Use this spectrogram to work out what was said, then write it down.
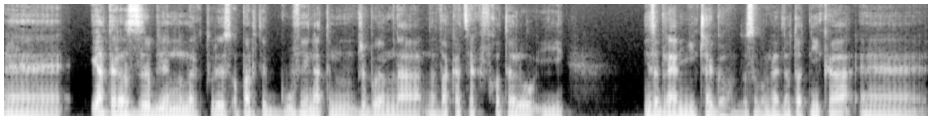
E, ja teraz zrobiłem numer, który jest oparty głównie na tym, że byłem na, na wakacjach w hotelu i nie zabrałem niczego ze sobą, nawet notatnika e,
